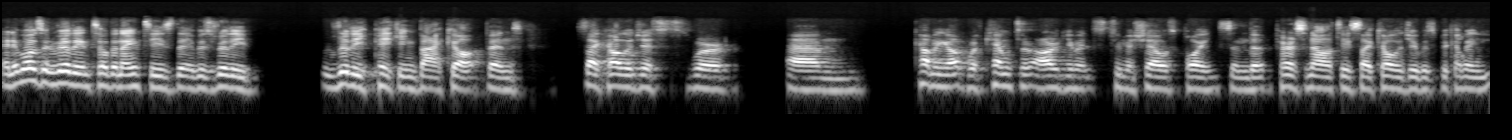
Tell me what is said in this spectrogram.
And it wasn't really until the 90s that it was really, really picking back up, and psychologists were um, coming up with counter arguments to Mischel's points, and that personality psychology was becoming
